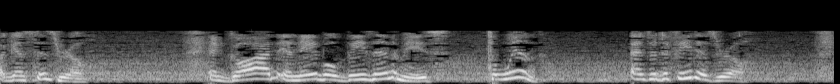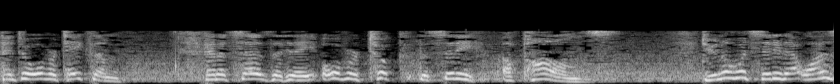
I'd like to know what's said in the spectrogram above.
against Israel. And God enabled these enemies to win and to defeat Israel and to overtake them. And it says that they overtook the city of palms. Do you know what city that was?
